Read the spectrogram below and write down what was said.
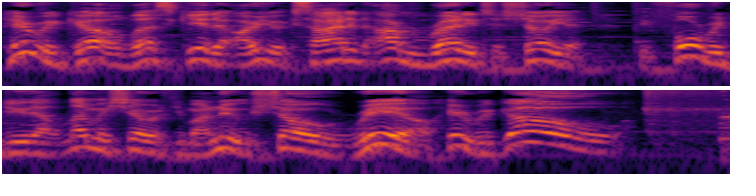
Here we go, let's get it. Are you excited? I'm ready to show you. Before we do that, let me share with you my new show reel. Here we go. Yo,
